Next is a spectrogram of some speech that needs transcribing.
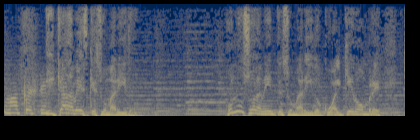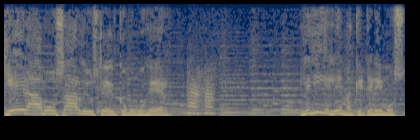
No, pues sí. Y cada vez que su marido, o no solamente su marido, cualquier hombre quiera abusar de usted como mujer, Ajá. le diga el lema que tenemos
